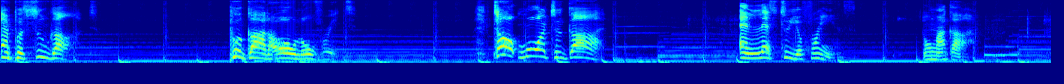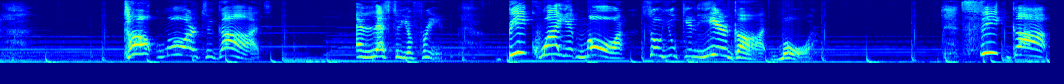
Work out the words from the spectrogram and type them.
and pursue God. Put God all over it. Talk more to God and less to your friends. Oh my God. Talk more to God and less to your friend. Be quiet more so you can hear God more. Seek God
